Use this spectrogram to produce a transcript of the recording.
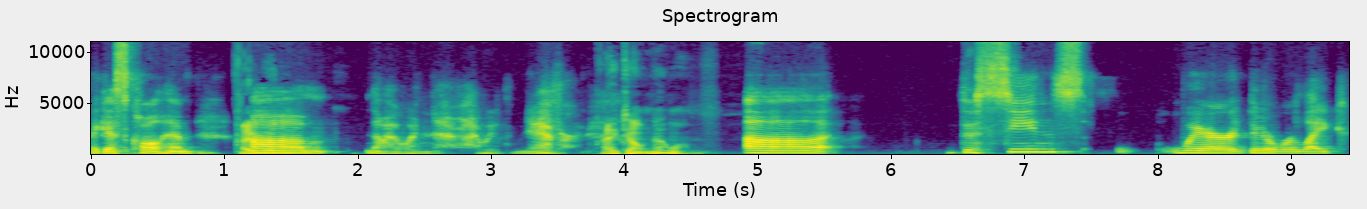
I guess, call him. I. Um, no, I wouldn't. have. I would never. I don't know him. Uh, the scenes where there were like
